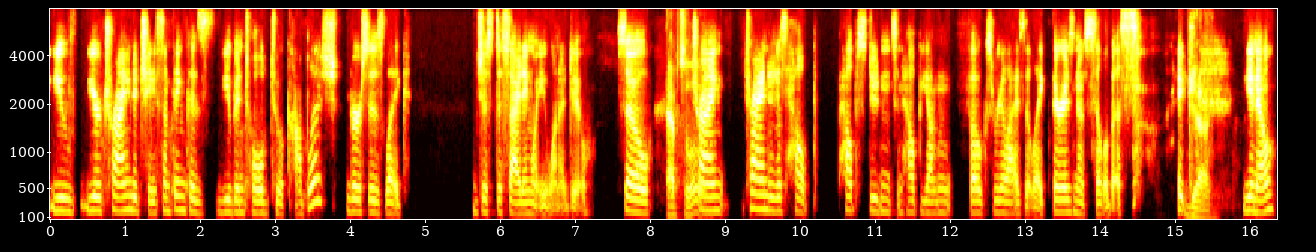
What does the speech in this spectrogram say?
you you're trying to chase something because you've been told to accomplish versus, like, just deciding what you wanna do. So, Absolutely. trying trying to just help help students and help young folks realize that, like, there is no syllabus. Like, Yeah. You know,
